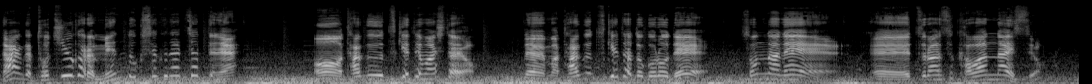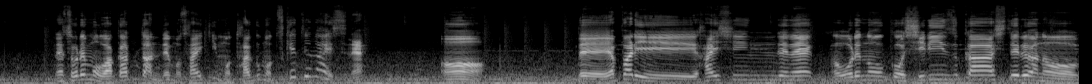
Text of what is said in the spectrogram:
なんか途中からめんどくさくなっちゃってね。うん、タグつけてましたよ。で、まあ、タグつけたところで、そんなね、えー、閲覧数変わんないっすよ。ね、それも分かったんで、もう最近もタグもつけてないですね。うん。で、やっぱり配信でね、俺のこうシリーズ化してるあの、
